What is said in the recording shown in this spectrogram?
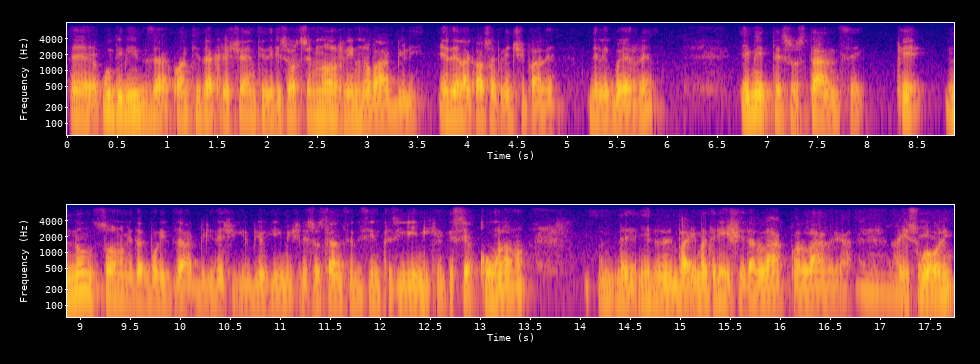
eh, utilizza quantità crescenti di risorse non rinnovabili ed è la causa principale delle guerre, emette sostanze che non sono metabolizzabili dai cicli biochimici, le sostanze di sintesi chimica che si accumulano nelle varie matrici, dall'acqua all'aria, mm, ai suoli,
